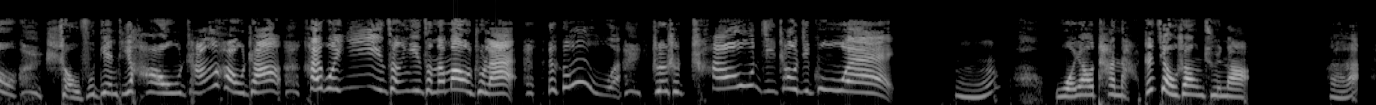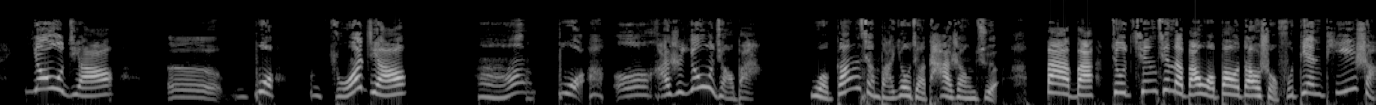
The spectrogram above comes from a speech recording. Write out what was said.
哦！手扶电梯好长好长，还会一层一层的冒出来，真是超级超级酷哎！嗯，我要踏哪只脚上去呢？啊，右脚？呃，不，左脚？嗯，不，呃，还是右脚吧。我刚想把右脚踏上去，爸爸就轻轻的把我抱到手扶电梯上。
